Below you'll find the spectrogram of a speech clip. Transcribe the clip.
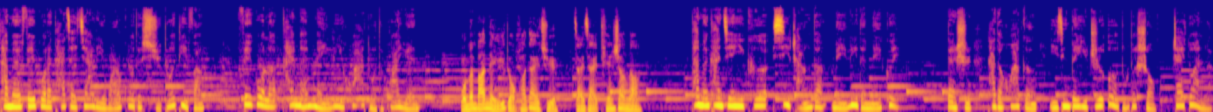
他们飞过了他在家里玩过的许多地方，飞过了开满美丽花朵的花园。我们把哪一朵花带去栽在天上呢？他们看见一颗细长的美丽的玫瑰，但是它的花梗已经被一只恶毒的手摘断了，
